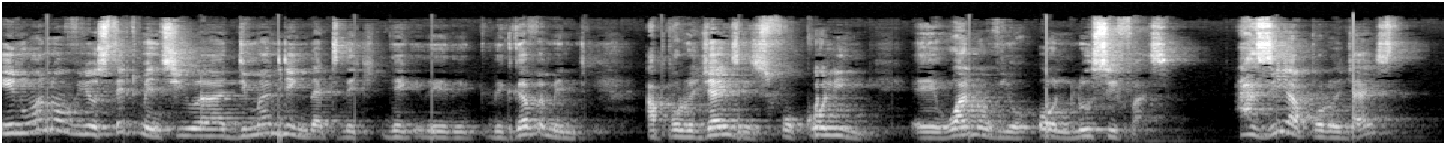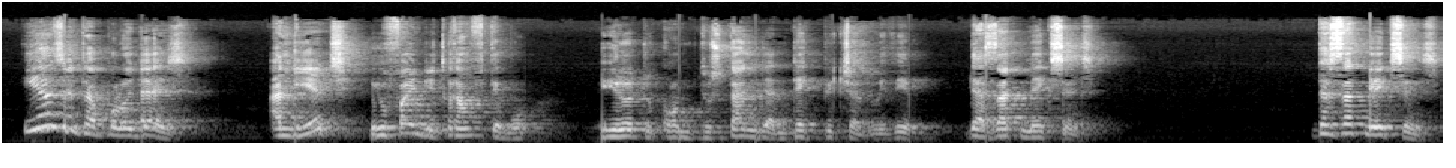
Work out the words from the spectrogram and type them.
In one of your statements, you are demanding that the, the, the, the government apologizes for calling uh, one of your own Lucifers. Has he apologized? He hasn't apologized. And yet, you find it comfortable, you know, to come to stand and take pictures with him. Does that make sense? Does that make sense?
